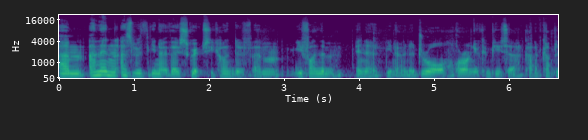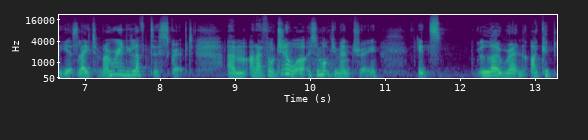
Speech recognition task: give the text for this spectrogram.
Um, and then, as with you know those scripts, you kind of um, you find them in a you know in a drawer or on your computer, kind of a couple of years later. And I really loved this script, um, and I thought, "Do you know what? It's a mockumentary. It's low rent. I could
